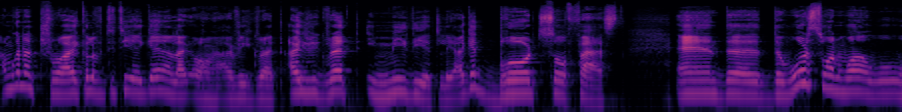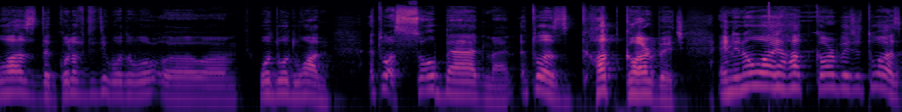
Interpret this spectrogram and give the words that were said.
i'm gonna try call of duty again and like oh i regret i regret immediately i get bored so fast and uh, the worst one was the Call of Duty World War uh, um, World War One. It was so bad, man. It was hot garbage. And you know why hot garbage it was?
